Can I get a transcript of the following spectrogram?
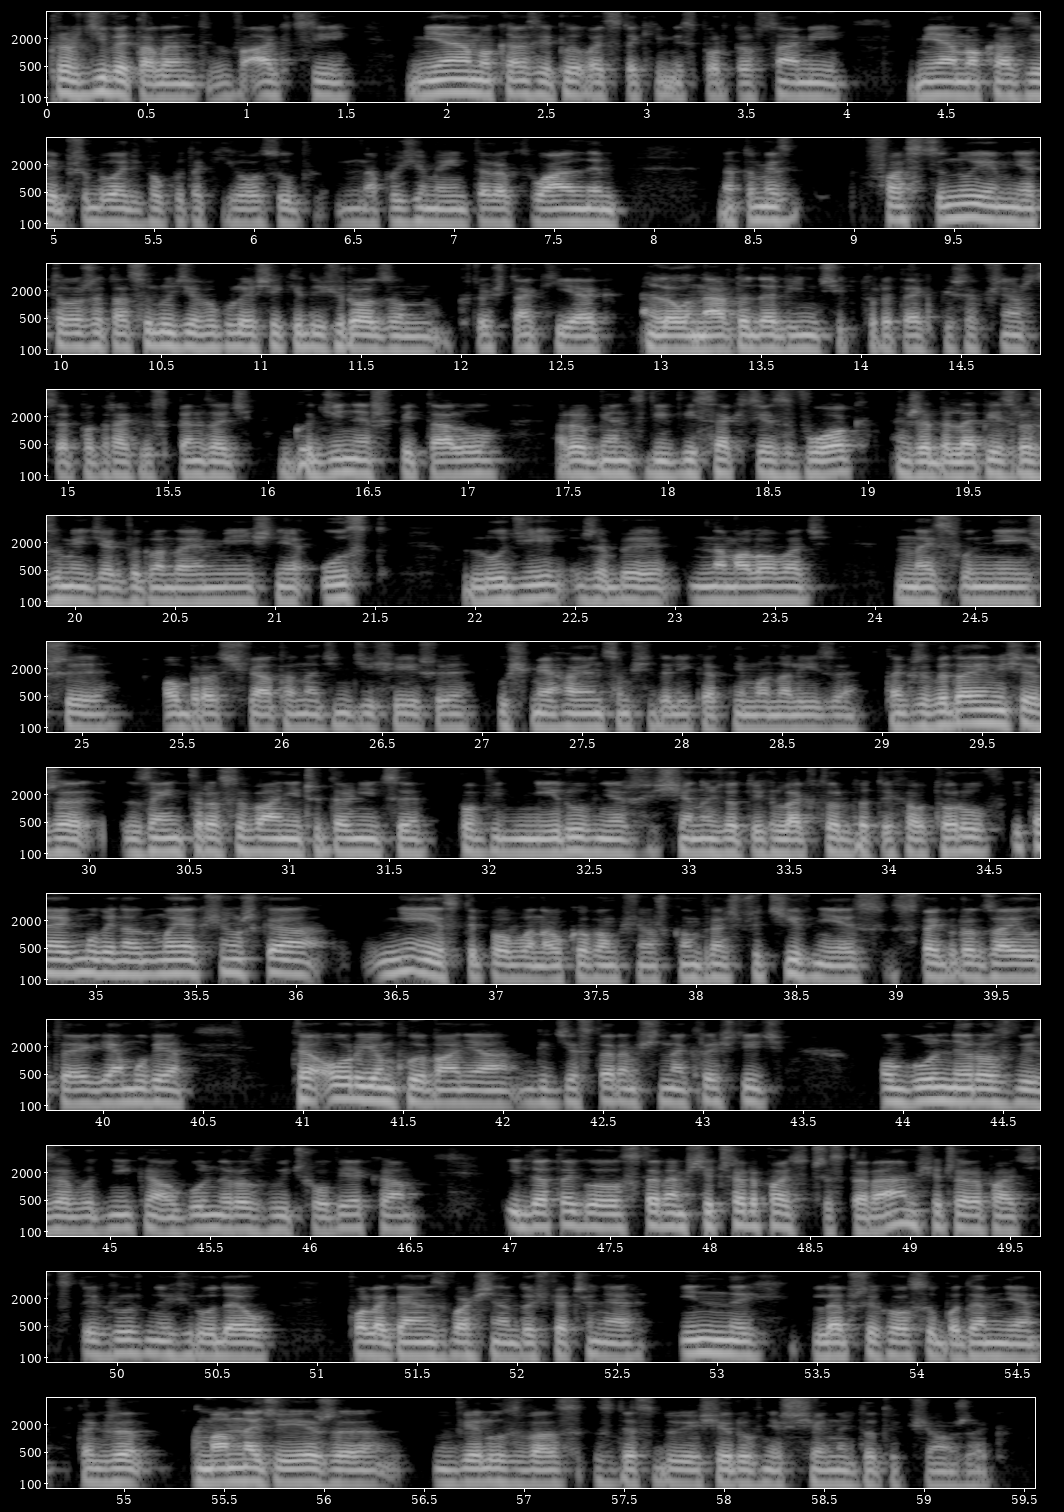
prawdziwy talent w akcji. Miałem okazję pływać z takimi sportowcami, miałem okazję przybywać wokół takich osób na poziomie intelektualnym. Natomiast fascynuje mnie to, że tacy ludzie w ogóle się kiedyś rodzą. Ktoś taki jak Leonardo da Vinci, który, tak jak pisze w książce, potrafił spędzać godziny w szpitalu, robiąc wiwisekcję zwłok, żeby lepiej zrozumieć, jak wyglądają mięśnie ust ludzi, żeby namalować najsłynniejszy obraz świata na dzień dzisiejszy, uśmiechającą się delikatnie Monalizę. Także wydaje mi się, że zainteresowani czytelnicy powinni również sięgnąć do tych lektur, do tych autorów. I tak jak mówię, no, moja książka nie jest typowo naukową książką, wręcz przeciwnie, jest swego rodzaju, tak jak ja mówię, teorią pływania, gdzie staram się nakreślić ogólny rozwój zawodnika, ogólny rozwój człowieka i dlatego staram się czerpać, czy starałem się czerpać z tych różnych źródeł, polegając właśnie na doświadczeniach innych, lepszych osób ode mnie. Także mam nadzieję, że wielu z Was zdecyduje się również sięgnąć do tych książek.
